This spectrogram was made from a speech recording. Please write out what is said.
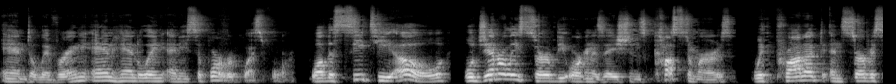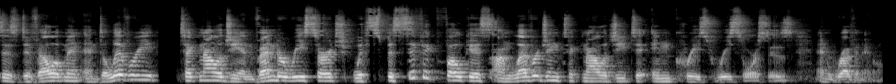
and delivering and handling any support requests for. While the CTO will generally serve the organization's customers with product and services development and delivery, technology and vendor research, with specific focus on leveraging technology to increase resources and revenue.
